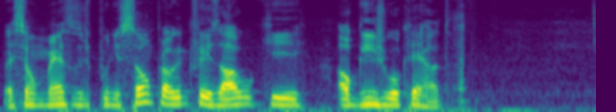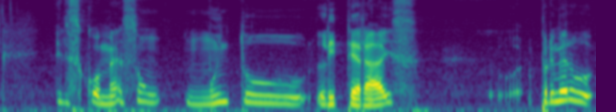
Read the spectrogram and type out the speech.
Vai ser um método de punição para alguém que fez algo que alguém julgou que é errado. Eles começam muito literais. O primeiro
